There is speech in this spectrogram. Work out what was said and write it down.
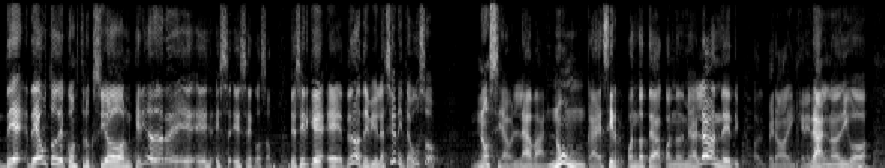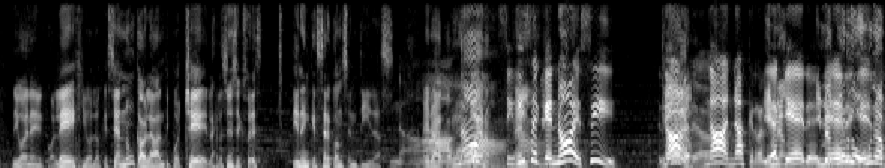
de, de autodeconstrucción. Quería dar eh, eh, ese, ese coso. Decir que eh, de, no, de violación y de abuso no se hablaba nunca. Es decir, cuando, te, cuando me hablaban de. tipo, Pero en general, ¿no? Digo, digo, en el colegio, lo que sea, nunca hablaban tipo, che, las relaciones sexuales tienen que ser consentidas. No. Era como, No. bueno. Si eh, dice que no, es sí. Claro. No, no, es que en realidad y me, quiere. Y me quiere, acuerdo quiere. una,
